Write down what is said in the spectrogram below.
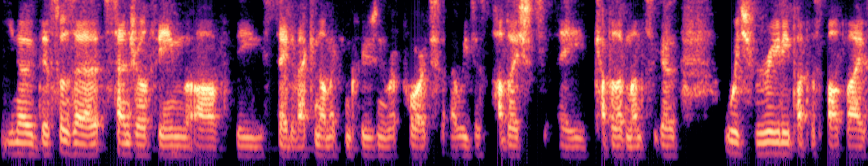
You know, this was a central theme of the State of Economic Inclusion report that we just published a couple of months ago which really put the spotlight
